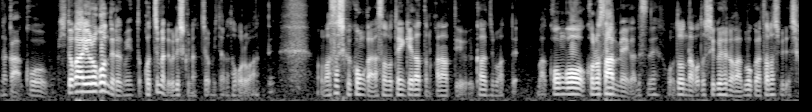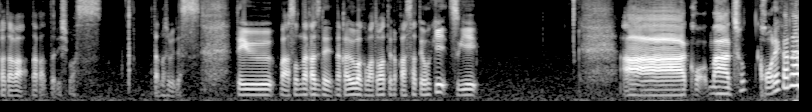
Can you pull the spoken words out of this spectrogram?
なんかこう、人が喜んでるの見るとこっちまで嬉しくなっちゃうみたいなところはあって、まさしく今回はその典型だったのかなっていう感じもあって、まあ、今後この3名がですね、どんなことしてくれるのか僕は楽しみで仕方がなかったりします。楽しみです。っていう、まあそんな感じで、なんかうまくまとまってるのかさておき、次。あー、こ、まあちょっと、これかな。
